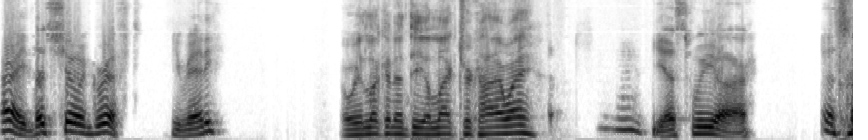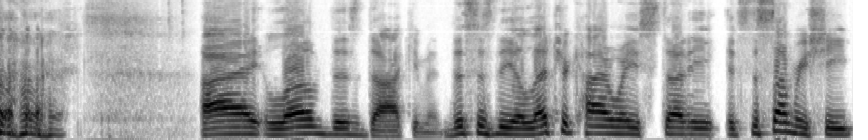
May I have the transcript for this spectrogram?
All right, let's show a grift. You ready? Are we looking at the electric highway? Yes, we are. I love this document. This is the electric highway study. It's the summary sheet,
